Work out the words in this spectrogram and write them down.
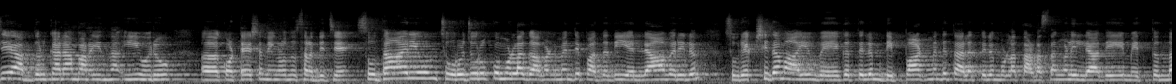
J Abdul Kalam പറയുന്ന ഈ ഒരു കൊട്ടേഷൻ നിങ്ങളൊന്ന് ശ്രദ്ധിച്ചേ. സുതാര്യവും ചുറുചുറുക്കുമുള്ള ഗവൺമെന്റ് പദ്ധതി എല്ലാവരിലും സുരക്ഷിതമായും വേഗത്തിലും ഡിപ്പാർട്ട്മെന്റ് തലത്തിലുമുള്ള തടസ്സങ്ങളില്ലാതെയും എത്തുന്ന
